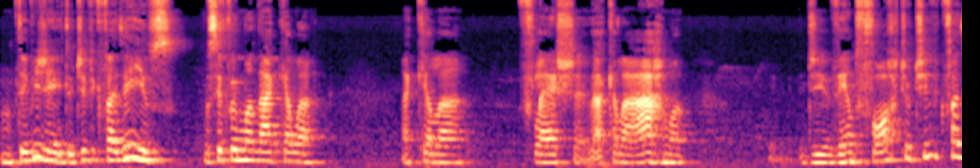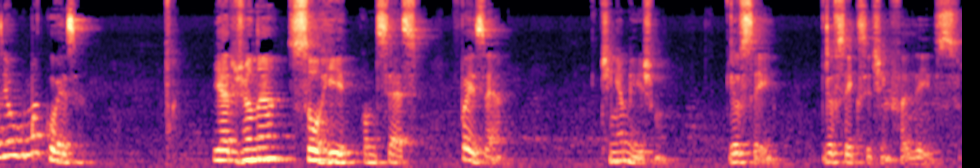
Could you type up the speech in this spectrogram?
não teve jeito, eu tive que fazer isso. Você foi mandar aquela aquela flecha, aquela arma de vento forte, eu tive que fazer alguma coisa. E Arjuna sorri, como dissesse: Pois é, tinha mesmo. Eu sei, eu sei que você tinha que fazer isso.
